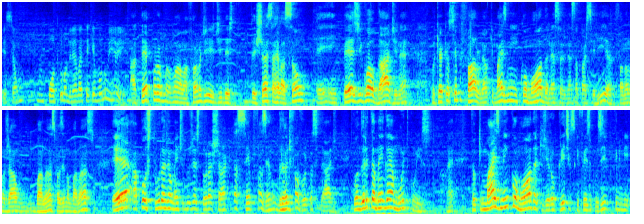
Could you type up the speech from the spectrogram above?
esse é um, um ponto que o Londrina vai ter que evoluir aí. Até por uma, uma forma de, de, deixar essa relação em, em pés de igualdade, né? Porque é o que eu sempre falo, né? O que mais me incomoda nessa, nessa parceria, falando já um balanço, fazendo um balanço, é a postura realmente do gestor achar que está sempre fazendo um grande favor para a cidade. Quando ele também ganha muito com isso. Né? Então o que mais me incomoda, que gerou críticas, que fez inclusive que ele me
